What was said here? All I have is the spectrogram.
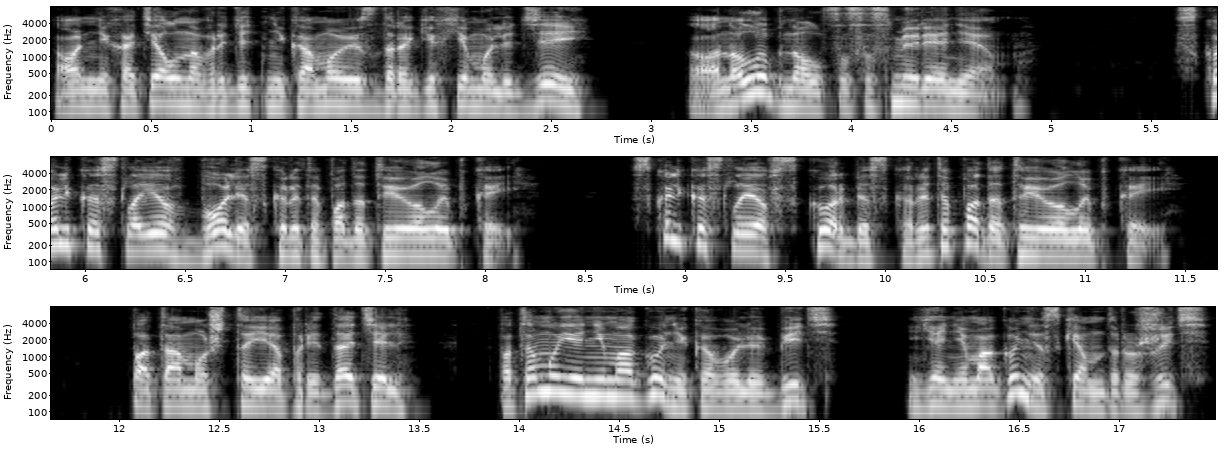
Он не хотел навредить никому из дорогих ему людей, он улыбнулся со смирением. Сколько слоёв боли скрыто под этой улыбкой сколько слоев скорби скрыто под этой улыбкой. Потому что я предатель, потому я не могу никого любить, я не могу ни с кем дружить.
